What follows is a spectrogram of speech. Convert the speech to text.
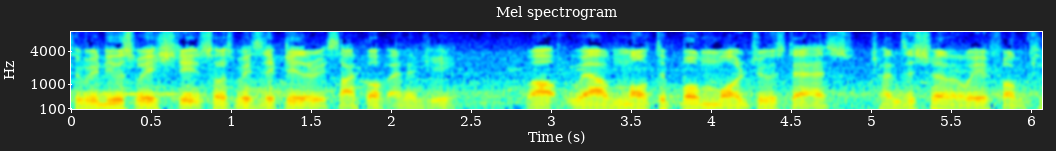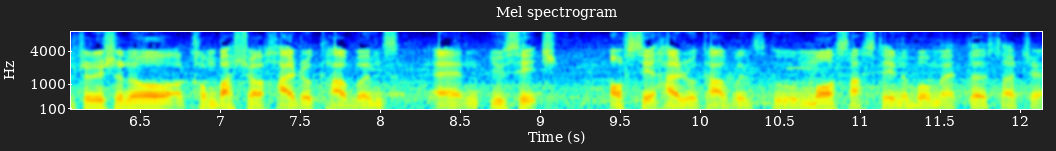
to reduce wastage, so it's basically the recycle of energy. Well, we have multiple modules that has transitioned away from traditional combustion of hydrocarbons and usage of said hydrocarbons to more sustainable methods such as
